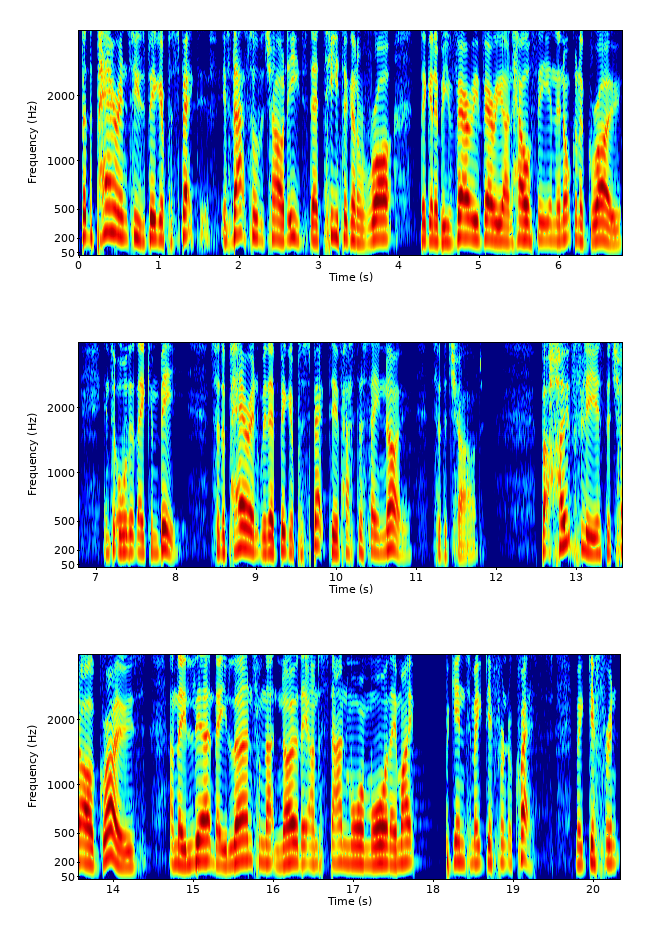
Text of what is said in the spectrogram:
But the parents whose bigger perspective, if that's all the child eats, their teeth are going to rot, they're going to be very, very unhealthy, and they're not going to grow into all that they can be. So the parent, with their bigger perspective, has to say no to the child. But hopefully, as the child grows and they learn, they learn from that no, they understand more and more, they might begin to make different requests, make different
